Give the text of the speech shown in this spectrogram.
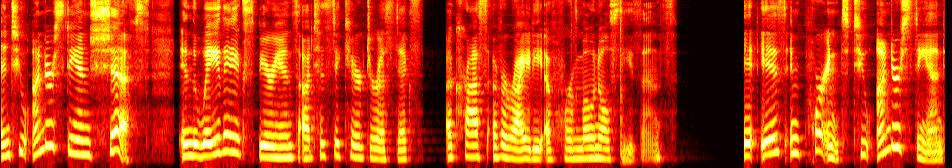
and to understand shifts in the way they experience autistic characteristics across a variety of hormonal seasons. It is important to understand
